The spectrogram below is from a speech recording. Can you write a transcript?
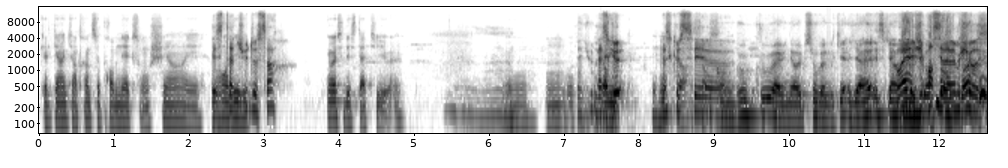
quelqu'un qui est en train de se promener avec son chien. Et Des statues de ça? Ouais, c'est des statues. Ouais. Mmh. Mm. de- Est-ce que, Mhm. est-ce que c'est. Ça euh, ressemble beaucoup à une éruption volcanique. Il y a- Est-ce qu'il y a un Ouais, j'ai pensé la même chose.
